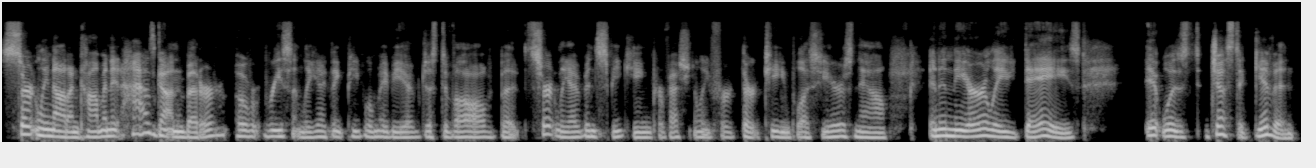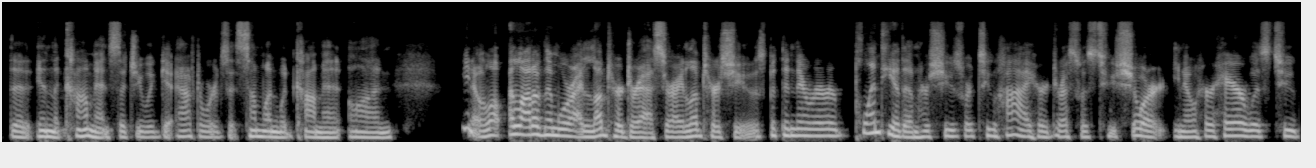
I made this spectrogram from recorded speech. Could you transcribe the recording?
certainly not uncommon. It has gotten better over recently. I think people maybe have just evolved, but certainly I've been speaking professionally for 13 plus years now, and in the early days it was just a given that in the comments that you would get afterwards that someone would comment on you know a lot of them were i loved her dress or i loved her shoes but then there were plenty of them. Her shoes were too high. Her dress was too short. You know her hair was too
